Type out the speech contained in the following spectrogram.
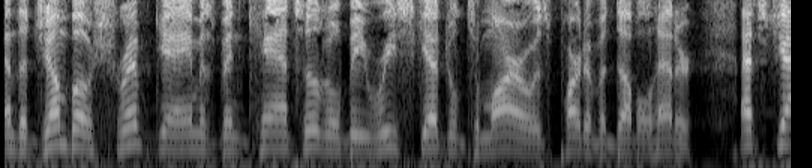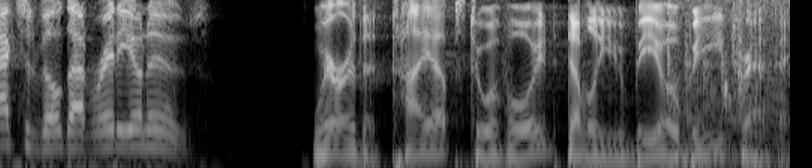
And the jumbo shrimp game has been canceled. It'll be rescheduled tomorrow as part of a doubleheader. That's Jacksonville.radio news. Where are the tie ups to avoid WBOB traffic?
